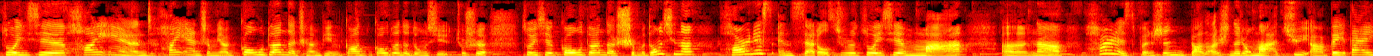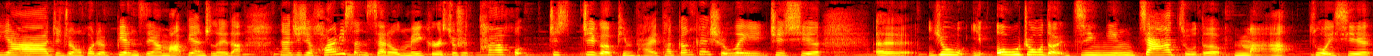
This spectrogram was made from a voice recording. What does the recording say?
做一些 high end high end 什么呀，高端的产品，高高端的东西，就是做一些高端的什么东西呢？Harness and saddles 就是做一些马，呃，那 harness 本身表达的是那种马具啊，背带呀这种或者辫子呀，马辫之类的。那这些 harness and saddle makers 就是它或这这个品牌，它刚开始为这些。呃，欧欧洲的精英家族的马做一些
